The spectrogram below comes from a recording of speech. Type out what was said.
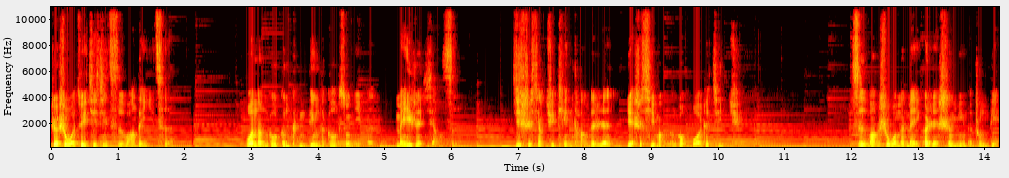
这是我最接近死亡的一次。我能够更肯定的告诉你们，没人想死，即使想去天堂的人，也是希望能够活着进去。死亡是我们每个人生命的终点。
